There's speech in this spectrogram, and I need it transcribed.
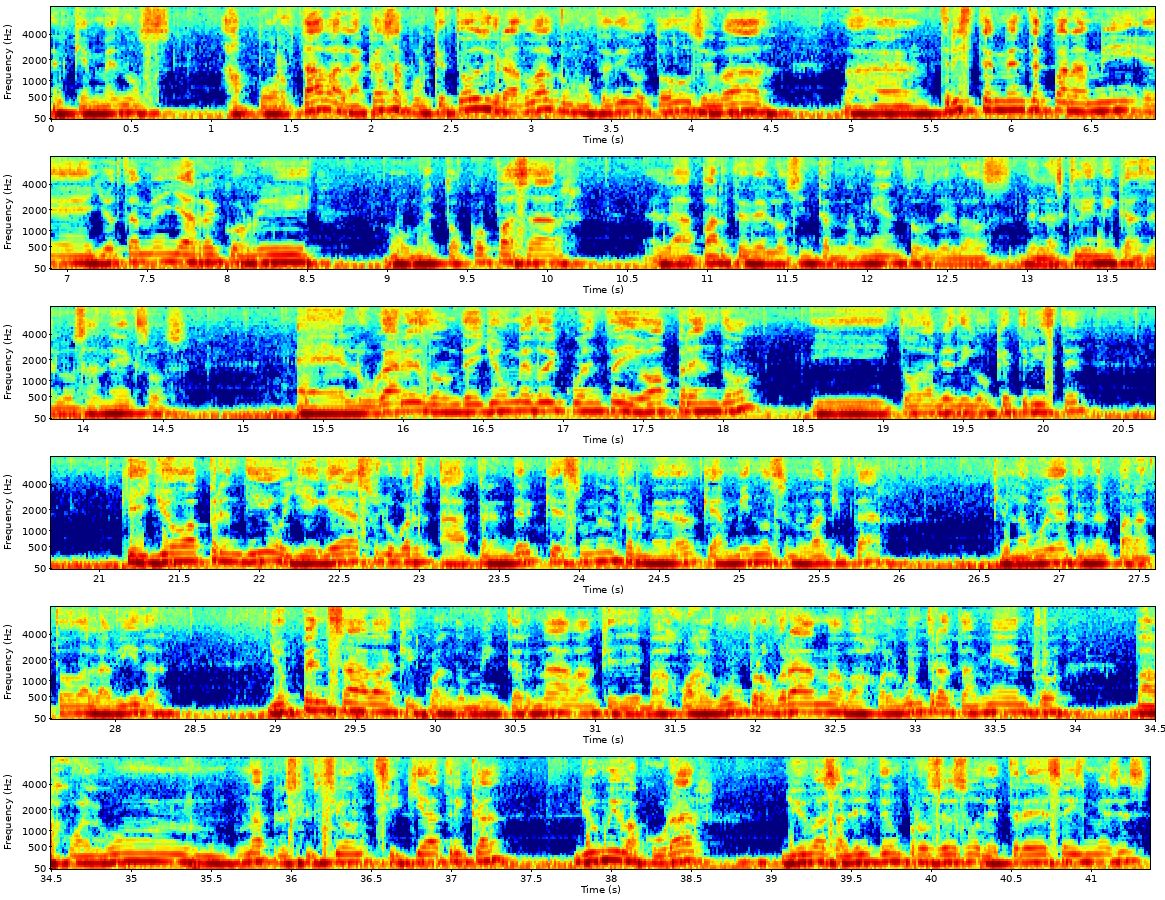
el que menos aportaba a la casa, porque todo es gradual, como te digo, todo se va. ah, tristemente para mí, eh, yo también ya recorrí o me tocó pasar la parte de los internamientos, de, los, de las clínicas, de los anexos, eh, lugares donde yo me doy cuenta y yo aprendo, y todavía digo qué triste, que yo aprendí o llegué a esos lugares a aprender que es una enfermedad que a mí no se me va a quitar, que la voy a tener para toda la vida. Yo pensaba que cuando me internaban, que bajo algún programa, bajo algún tratamiento, bajo alguna prescripción psiquiátrica, yo me iba a curar. Yo iba a salir de un proceso de tres, seis meses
